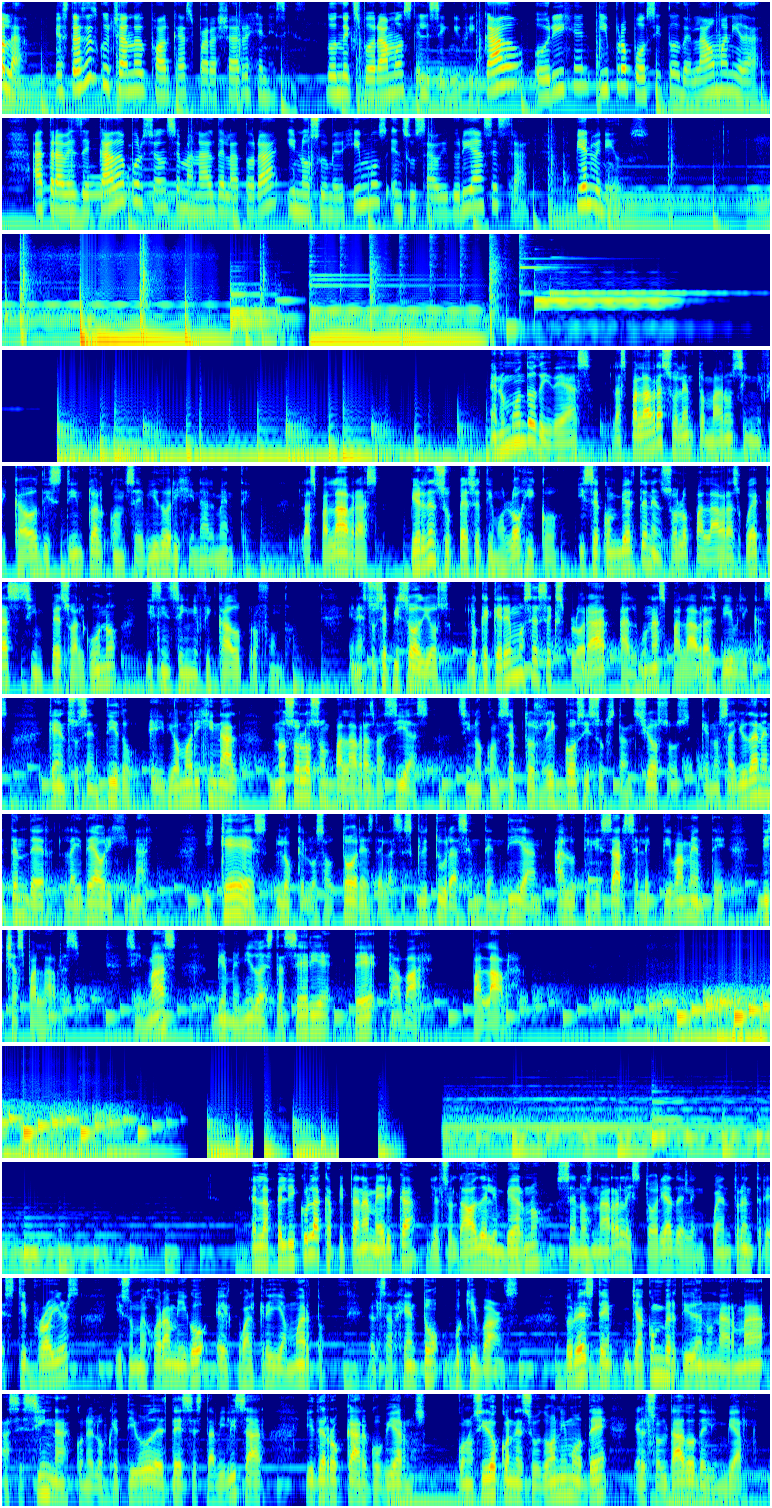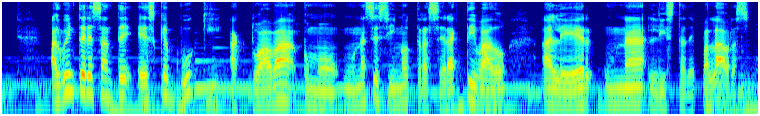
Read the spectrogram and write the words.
Hola, estás escuchando el podcast para Share Génesis, donde exploramos el significado, origen y propósito de la humanidad a través de cada porción semanal de la Torá y nos sumergimos en su sabiduría ancestral. Bienvenidos. En un mundo de ideas, las palabras suelen tomar un significado distinto al concebido originalmente. Las palabras pierden su peso etimológico y se convierten en solo palabras huecas sin peso alguno y sin significado profundo. En estos episodios lo que queremos es explorar algunas palabras bíblicas que en su sentido e idioma original no solo son palabras vacías, sino conceptos ricos y substanciosos que nos ayudan a entender la idea original y qué es lo que los autores de las escrituras entendían al utilizar selectivamente dichas palabras. Sin más, bienvenido a esta serie de Dabar, palabra. La película Capitán América y el Soldado del Invierno se nos narra la historia del encuentro entre Steve Rogers y su mejor amigo, el cual creía muerto, el sargento Bucky Barnes, pero este ya convertido en un arma asesina con el objetivo de desestabilizar y derrocar gobiernos, conocido con el seudónimo de El Soldado del Invierno. Algo interesante es que Bucky actuaba como un asesino tras ser activado al leer una lista de palabras.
